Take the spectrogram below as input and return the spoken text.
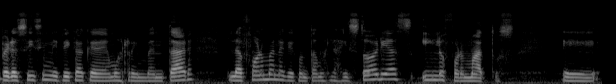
Pero sí significa que debemos reinventar la forma en la que contamos las historias y los formatos. Eh,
